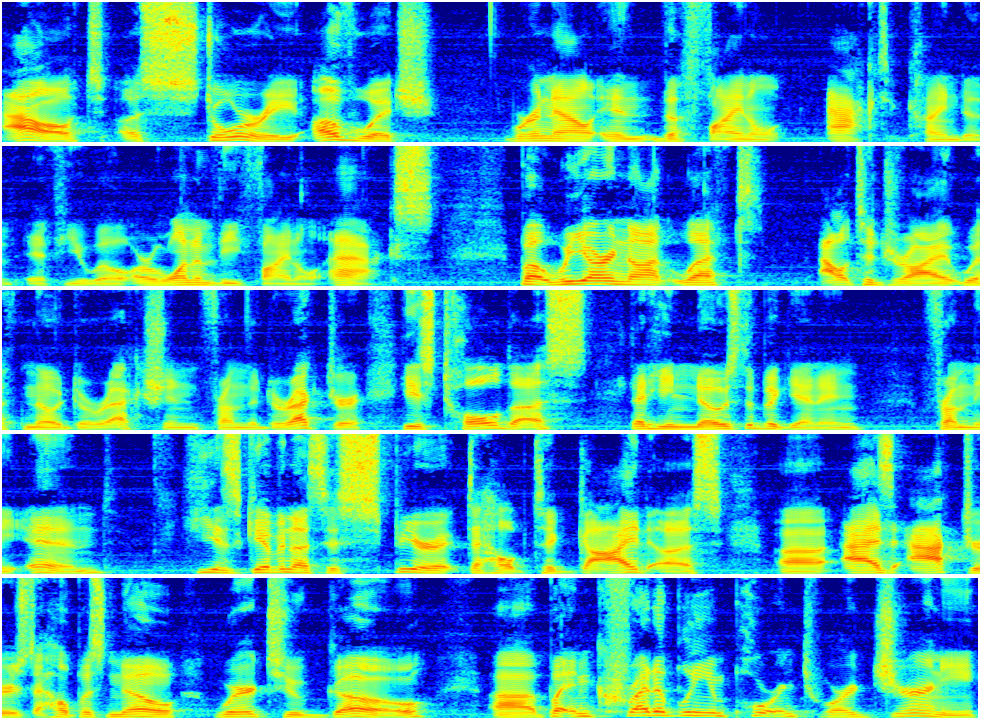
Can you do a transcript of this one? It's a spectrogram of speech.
out a story of which we're now in the final act, kind of, if you will, or one of the final acts. But we are not left out to dry with no direction from the director. He's told us that he knows the beginning from the end He has given us His Spirit to help to guide us uh, as actors, to help us know where to go. Uh, but incredibly important to our journey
